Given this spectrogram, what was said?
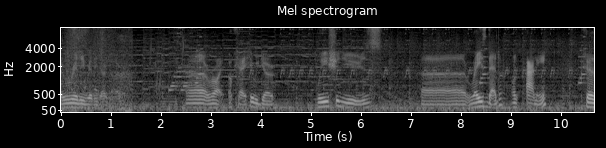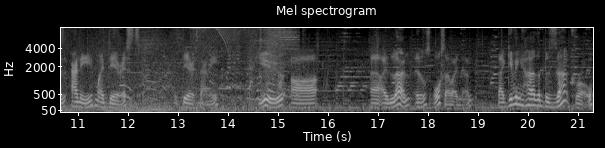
I really, really don't know. Uh, right, okay, here we go. We should use uh, Raise Dead on Annie, because Annie, my dearest, my dearest Annie, you are. Uh, I learned, also I learned, that giving her the Berserk role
